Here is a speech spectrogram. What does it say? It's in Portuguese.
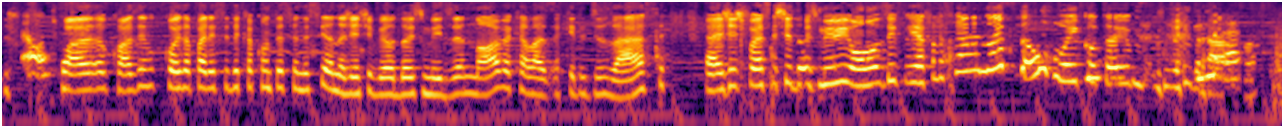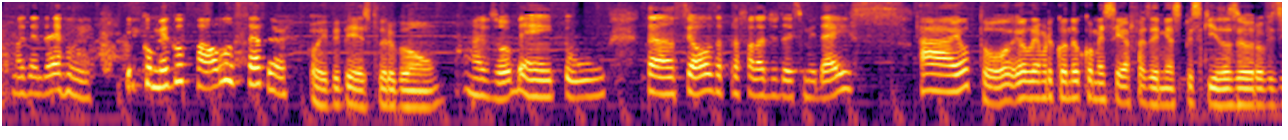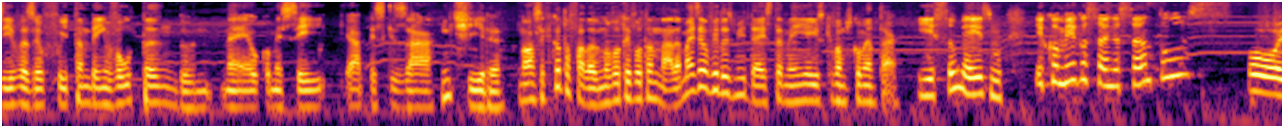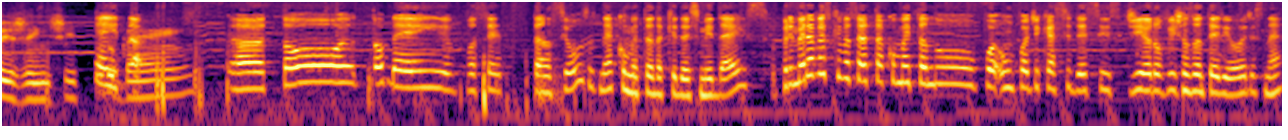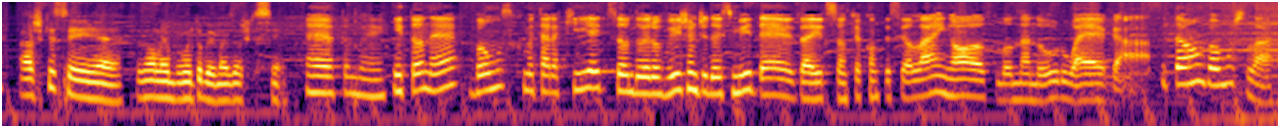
É quase, coisa parecida que aconteceu nesse ano. A gente viu 2019, aquela, aquele desastre. Aí a gente foi assistir 2011 e falou assim: ah, não é tão ruim quanto eu lembrava. É. Mas ainda é ruim. E comigo, Paulo César. Oi, bebês, tudo bom? Arrasou bem. Tu tá ansiosa para falar de 2010? Ah, eu tô. Eu lembro quando eu comecei a fazer minhas pesquisas eurovisivas, eu fui também voltando, né? Eu comecei a pesquisar. Mentira. Nossa, o que, que eu tô falando? Não voltei voltando nada. Mas eu vi 2010 também e é isso que vamos comentar. Isso mesmo. E comigo, Sânio Santos. Oi, gente. Tudo Eita. bem? Uh, tô, tô bem. Você tá ansioso, né? Comentando aqui 2010. Primeira vez que você tá comentando um podcast desses de Eurovisions anteriores, né? Acho que sim, é. Eu não lembro muito bem, mas acho que sim. É, também. Então, né, vamos comentar aqui a edição do Eurovision de 2010, a edição que aconteceu lá em Oslo, na Noruega. Então, vamos lá.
